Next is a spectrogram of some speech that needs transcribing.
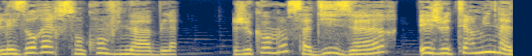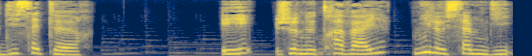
Les horaires sont convenables. Je commence à 10 heures, et je termine à 17 heures. Et, je ne travaille, ni le samedi,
